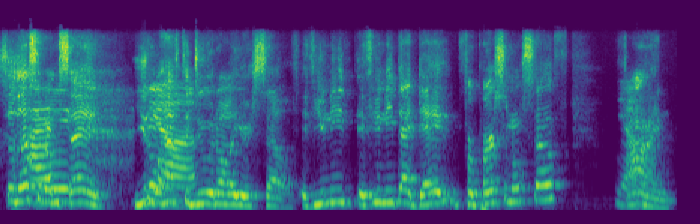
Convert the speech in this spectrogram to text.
So that's what I, am saying. You don't have to do it all yourself. If you need if you need that day for personal stuff, Yeah. fine.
